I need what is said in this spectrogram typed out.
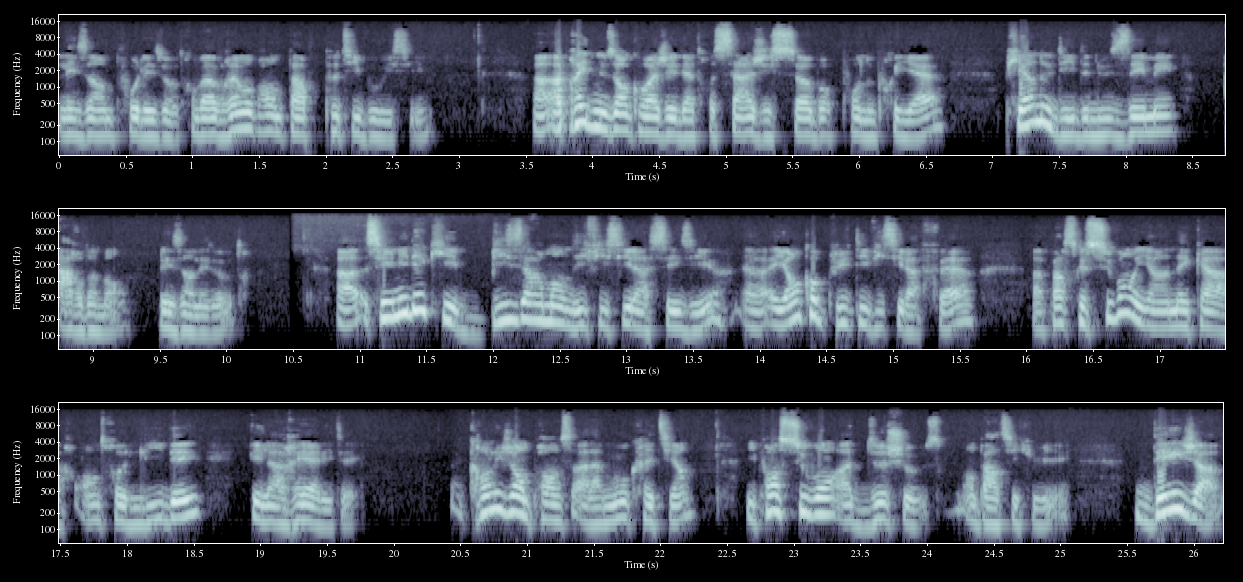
les uns pour les autres. On va vraiment prendre par petits bouts ici. Euh, après de nous encourager d'être sages et sobres pour nos prières, Pierre nous dit de nous aimer ardemment les uns les autres. Euh, c'est une idée qui est bizarrement difficile à saisir euh, et encore plus difficile à faire parce que souvent il y a un écart entre l'idée et la réalité. Quand les gens pensent à l'amour chrétien, ils pensent souvent à deux choses en particulier. Déjà,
